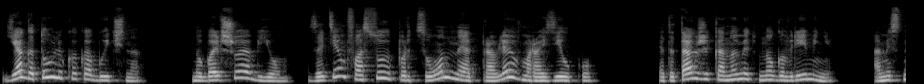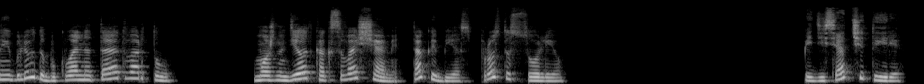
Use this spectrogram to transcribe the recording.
Я готовлю как обычно, но большой объем. Затем фасую порционно и отправляю в морозилку. Это также экономит много времени, а мясные блюда буквально тают во рту. Можно делать как с овощами, так и без, просто с солью. 54.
